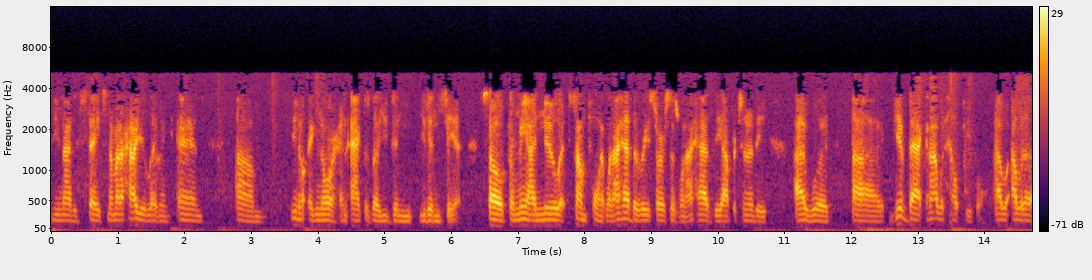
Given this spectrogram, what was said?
the United States, no matter how you're living, and um, you know, ignore and act as though you didn't you didn't see it. So for me, I knew at some point when I had the resources, when I had the opportunity, I would uh, give back and I would help people. I, w- I would uh,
